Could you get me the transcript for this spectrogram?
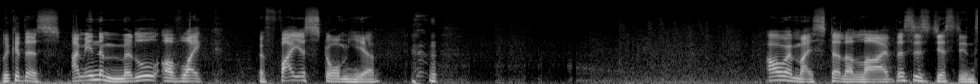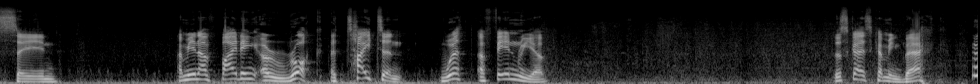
Look at this. I'm in the middle of like a firestorm here. How am I still alive? This is just insane. I mean, I'm fighting a rook, a titan, with a Fenrir. This guy's coming back.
